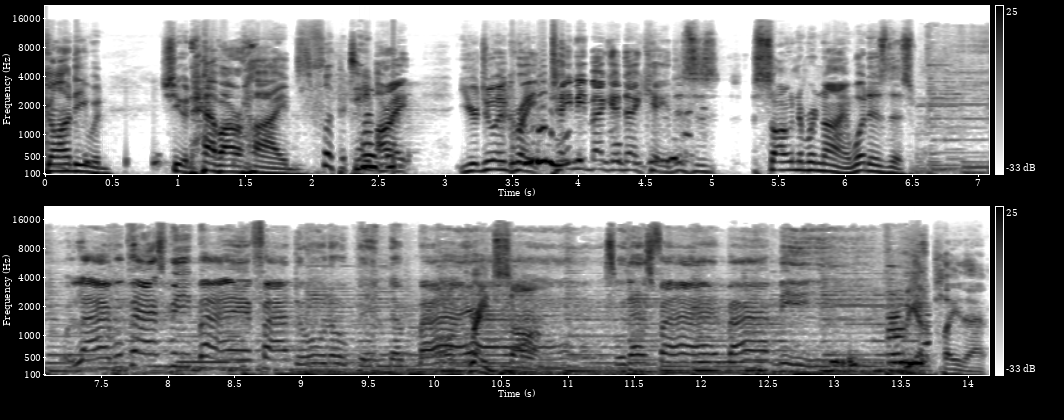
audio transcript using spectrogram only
Gandhi would she would have our hides. Flip a table. All right, you're doing great. Take me back a decade. This is song number nine. What is this one? Well, life will pass me by if I don't open up my Oh, great song. eyes. So that's fine by me. We gotta play that.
